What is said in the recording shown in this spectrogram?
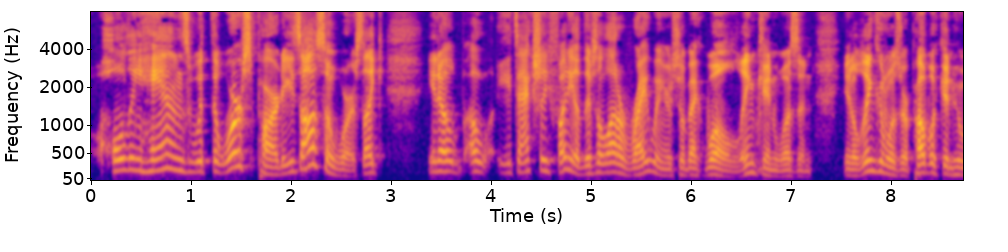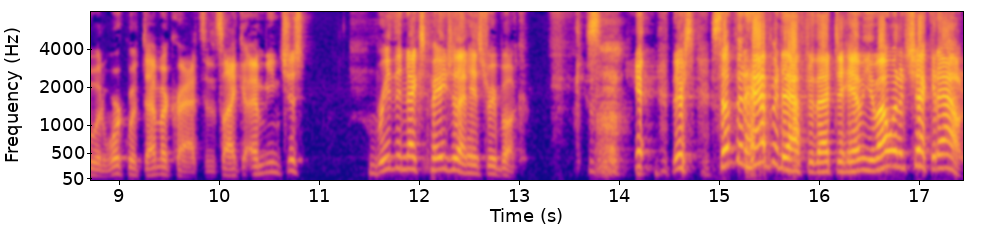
holding hands with the worst party is also worse. Like, you know, it's actually funny. There's a lot of right wingers who are like, well, Lincoln wasn't, you know, Lincoln was a Republican who would work with Democrats. And it's like, I mean, just read the next page of that history book. There's something happened after that to him. You might want to check it out.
